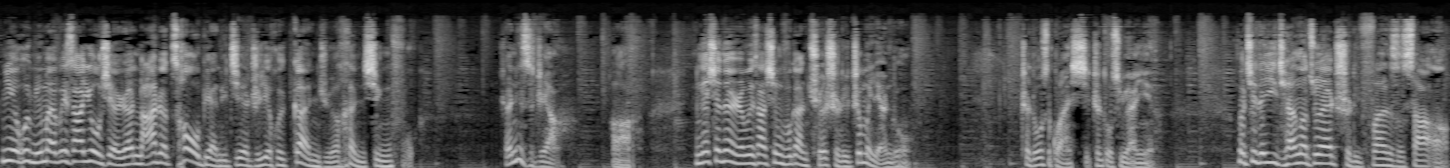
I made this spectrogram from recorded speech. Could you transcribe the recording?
你也会明白为啥有些人拿着草编的戒指也会感觉很幸福，真的是这样啊！你看现在人为啥幸福感缺失的这么严重？这都是关系，这都是原因。我记得以前我最爱吃的饭是啥啊？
